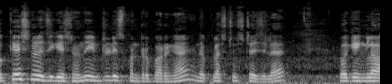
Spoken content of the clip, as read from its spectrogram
ஒகேஷனல் எஜுகேஷன் வந்து இன்ட்ரடியூஸ் பண்ணிருப்பாருங்க இந்த ப்ளஸ் டூ ஸ்டேஜில் ஓகேங்களா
